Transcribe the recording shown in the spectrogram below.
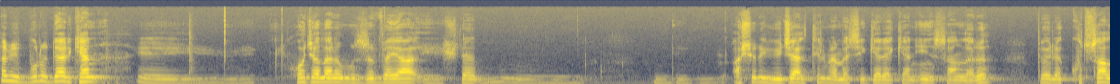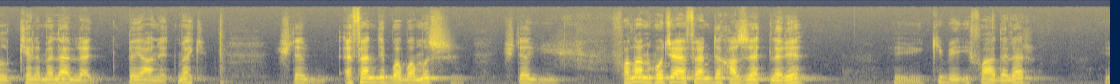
Tabi bunu derken e, hocalarımızı veya işte aşırı yüceltilmemesi gereken insanları böyle kutsal kelimelerle beyan etmek işte efendi babamız, işte falan hoca efendi hazretleri e, gibi ifadeler e,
